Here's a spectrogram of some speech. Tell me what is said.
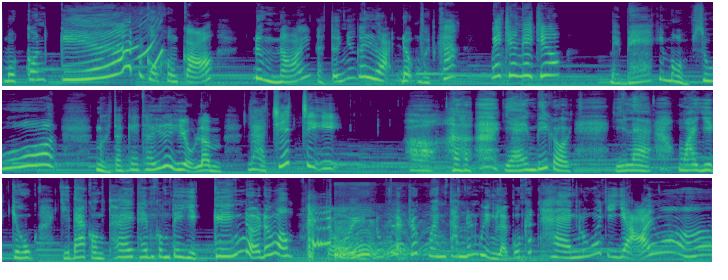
Một con kiến cũng không có. Đừng nói là tới những cái loại động vật khác. Nghe chưa nghe chưa? Bé bé cái mồm xuống. Người ta nghe thấy thì hiểu lầm là chết chị. Ờ, Dạ em biết rồi. Vậy là ngoài việc chuột Chị ba còn thuê thêm công ty diệt kiến nữa đúng không? Trời ơi, đúng là rất quan tâm đến quyền lợi của khách hàng luôn á Chị giỏi quá à.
